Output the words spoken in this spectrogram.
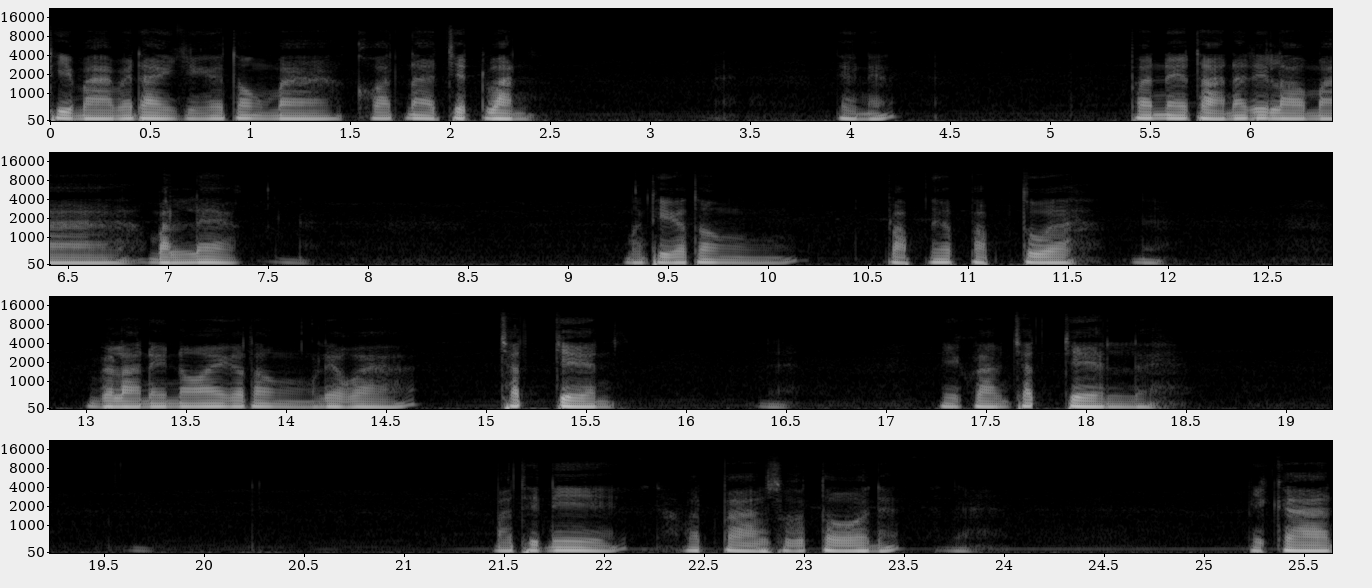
ที่มาไม่ได้จริงก็ต้องมาคอร์สหน้าเจ็ดวันอย่างนี้เพราะในฐานะที่เรามาวันแรก บางทีก็ต้องปรับเนื้อปรับตัว เวลาน้อยๆก็ต้องเรียกว่าชัดเจน มีความชัดเจนเลย มาที่นี่วัดป่าสุกโตเนี่ยมีการ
